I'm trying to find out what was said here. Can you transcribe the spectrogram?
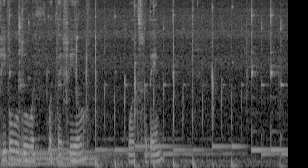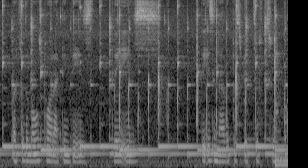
people will do what, what they feel works for them. But for the most part I think there is there is there is another perspective to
